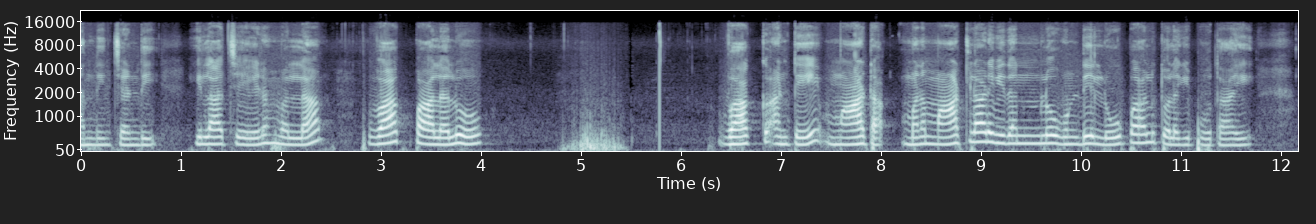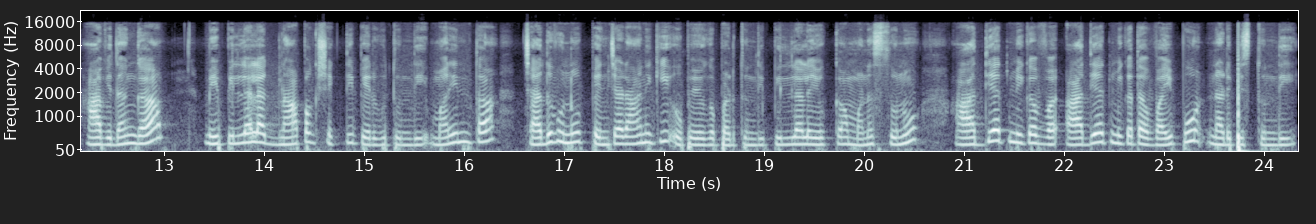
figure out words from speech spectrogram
అందించండి. ఇలా చేయడం వల్ల వాక్పాలలో వాక్ అంటే మాట. మనం మాట్లాడే విధంలో ఉండే లోపాలు తొలగిపోతాయి. ఆ విధంగా మీ పిల్లల జ్ఞాపక శక్తి పెరుగుతుంది. మరింత చదువును పెంచడానికి ఉపయోగపడుతుంది. పిల్లల యొక్క మనస్సును ఆధ్యాత్మిక ఆధ్యాత్మికత వైపు నడిపిస్తుంది.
